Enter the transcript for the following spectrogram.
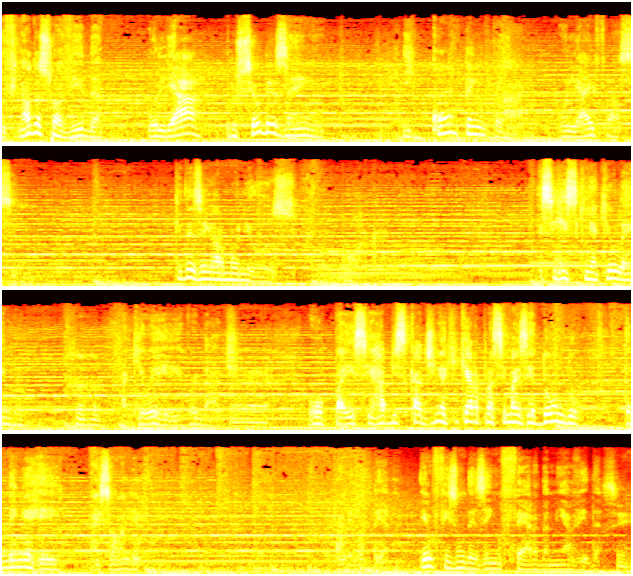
No final da sua vida, olhar para o seu desenho e contemplar, olhar e falar assim: que desenho harmonioso. Porra. Esse risquinho aqui eu lembro. Aqui eu errei, é verdade. Opa, esse rabiscadinho aqui que era para ser mais redondo, também errei. Mas olha, valeu a pena. Eu fiz um desenho fera da minha vida. Sim.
